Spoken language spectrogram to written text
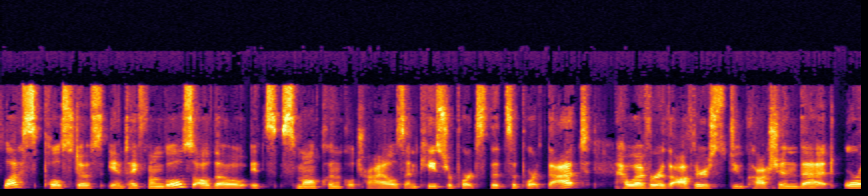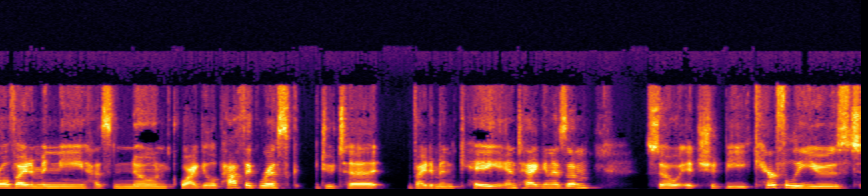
plus pulse dose antifungals, although it's small clinical trials and case reports that support that. However, the authors do caution that oral vitamin E has known coagulopathic risk due to vitamin K antagonism, so it should be carefully used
